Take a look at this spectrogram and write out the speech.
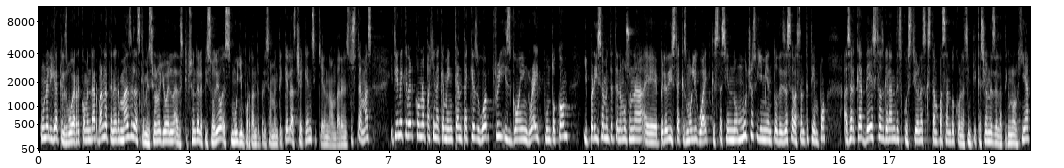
una liga que les voy a recomendar van a tener más de las que menciono yo en la descripción del episodio. Es muy importante precisamente que las chequen si quieren ahondar en estos temas. Y tiene que ver con una página que me encanta que es web3isgoinggreat.com. Y precisamente tenemos una eh, periodista que es Molly White que está haciendo mucho seguimiento desde hace bastante tiempo acerca de estas grandes cuestiones que están pasando con las implicaciones de la tecnología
